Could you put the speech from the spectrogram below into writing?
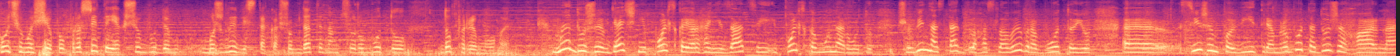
хочемо ще попросити, якщо буде можливість така, щоб дати нам цю роботу до перемоги. Ми дуже вдячні польській організації і польському народу, що він нас так благословив роботою, е, свіжим повітрям. Робота дуже гарна,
